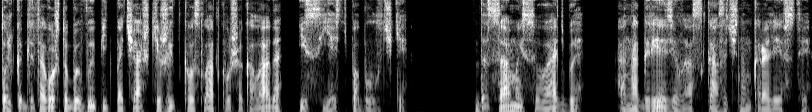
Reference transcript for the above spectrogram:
только для того, чтобы выпить по чашке жидкого сладкого шоколада и съесть по булочке. До самой свадьбы она грезила о сказочном королевстве,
